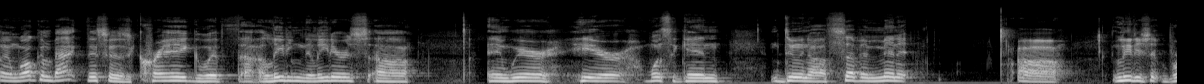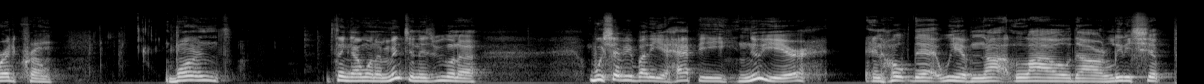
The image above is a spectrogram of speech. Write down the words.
and welcome back. This is Craig with uh, Leading the Leaders, uh, and we're here once again doing a seven minute uh, leadership breadcrumb. One thing I want to mention is we want to wish everybody a happy new year and hope that we have not allowed our leadership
